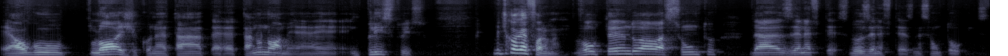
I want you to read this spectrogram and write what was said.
é algo lógico, né? Tá, é, tá no nome, é implícito isso. De qualquer forma, voltando ao assunto das NFTs, dos NFTs, né? São tokens.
